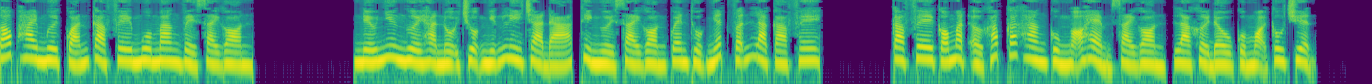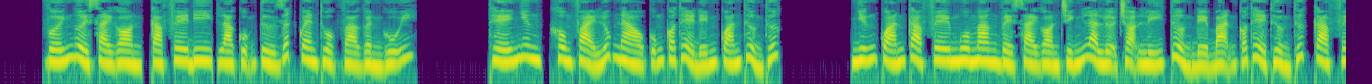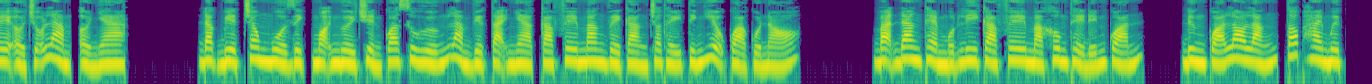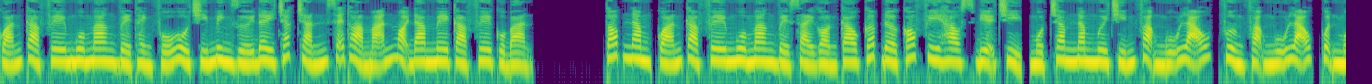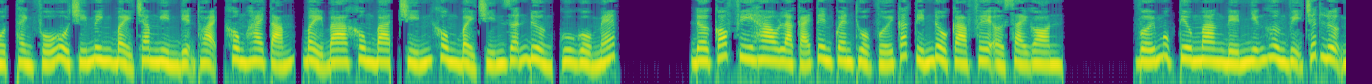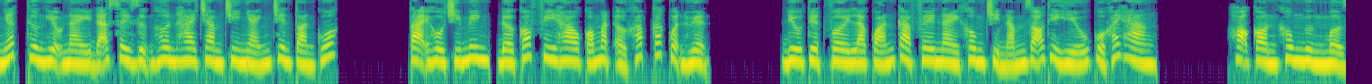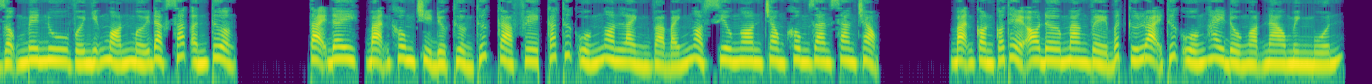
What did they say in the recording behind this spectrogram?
Top 20 quán cà phê mua mang về Sài Gòn. Nếu như người Hà Nội chuộng những ly trà đá, thì người Sài Gòn quen thuộc nhất vẫn là cà phê. Cà phê có mặt ở khắp các hang cùng ngõ hẻm Sài Gòn, là khởi đầu của mọi câu chuyện. Với người Sài Gòn, cà phê đi là cụm từ rất quen thuộc và gần gũi. Thế nhưng, không phải lúc nào cũng có thể đến quán thưởng thức. Những quán cà phê mua mang về Sài Gòn chính là lựa chọn lý tưởng để bạn có thể thưởng thức cà phê ở chỗ làm, ở nhà. Đặc biệt trong mùa dịch, mọi người chuyển qua xu hướng làm việc tại nhà, cà phê mang về càng cho thấy tính hiệu quả của nó. Bạn đang thèm một ly cà phê mà không thể đến quán. Đừng quá lo lắng, top 20 quán cà phê mua mang về thành phố Hồ Chí Minh dưới đây chắc chắn sẽ thỏa mãn mọi đam mê cà phê của bạn. Top 5 quán cà phê mua mang về Sài Gòn cao cấp The Coffee House địa chỉ 159 Phạm Ngũ Lão, phường Phạm Ngũ Lão, quận 1, thành phố Hồ Chí Minh 700.000 điện thoại 028 7303 9079 dẫn đường Google Maps. The Coffee House là cái tên quen thuộc với các tín đồ cà phê ở Sài Gòn. Với mục tiêu mang đến những hương vị chất lượng nhất, thương hiệu này đã xây dựng hơn 200 chi nhánh trên toàn quốc. Tại Hồ Chí Minh, The Coffee House có mặt ở khắp các quận huyện. Điều tuyệt vời là quán cà phê này không chỉ nắm rõ thị hiếu của khách hàng. Họ còn không ngừng mở rộng menu với những món mới đặc sắc ấn tượng. Tại đây, bạn không chỉ được thưởng thức cà phê, các thức uống ngon lành và bánh ngọt siêu ngon trong không gian sang trọng. Bạn còn có thể order mang về bất cứ loại thức uống hay đồ ngọt nào mình muốn.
